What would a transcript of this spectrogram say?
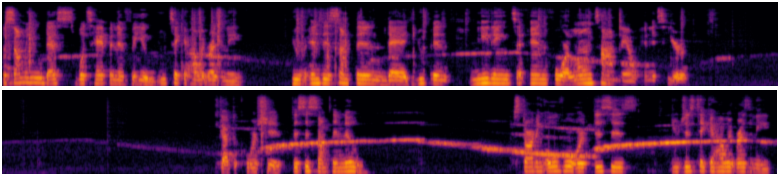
For some of you, that's what's happening for you. You take it how it resonates. You've ended something that you've been needing to end for a long time now, and it's here. You got the courtship. This is something new. Starting over, or this is, you just take it how it resonates.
